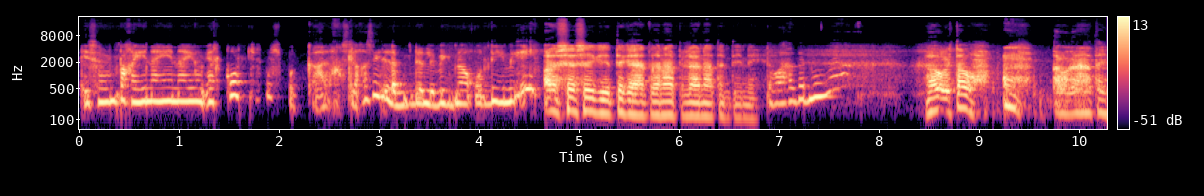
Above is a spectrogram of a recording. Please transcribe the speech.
Eh, sabi pakahina-hina yung aircon. Tapos pagkalakas-lakas eh, lamig na lamig na ako din eh. Ah, sige, sige, teka, hanapin lang natin din eh. Tawagan mo nga. Oh, ito. Tawagan natin.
